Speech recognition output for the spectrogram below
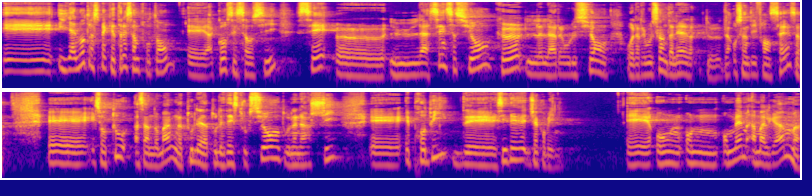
Et il y a un autre aspect qui est très important, et à cause de ça aussi, c'est euh, la sensation que la, révolution, ou la révolution d'aller au sein française, et, et, surtout à Saint-Domingue, toutes les, destructions, toute l'anarchie, est produit des idées jacobines. Et on, on, on même amalgame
